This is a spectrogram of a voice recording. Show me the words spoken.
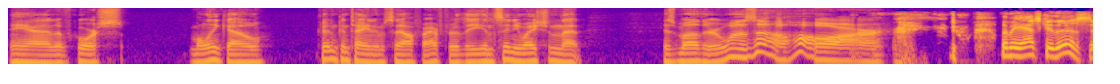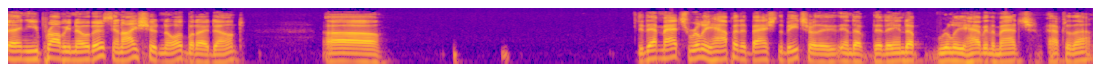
And of course, Malenko couldn't contain himself after the insinuation that his mother was a whore. Let me ask you this, and you probably know this, and I should know it, but I don't. Uh, did that match really happen at Bash the Beach, or they end up did they end up really having the match after that?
